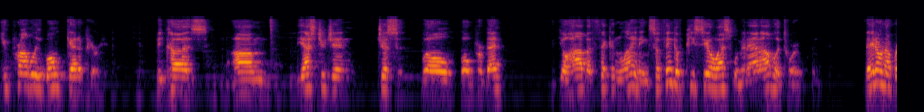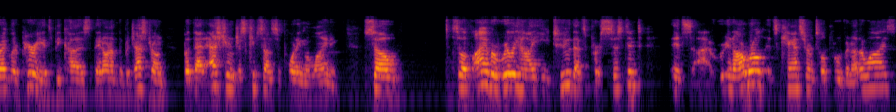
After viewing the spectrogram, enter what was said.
you probably won't get a period because um, the estrogen just will will prevent you'll have a thickened lining. So think of PCOS women, anovulatory women. They don't have regular periods because they don't have the progesterone, but that estrogen just keeps on supporting the lining. So, so if I have a really high E2 that's persistent, it's in our world, it's cancer until proven otherwise.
